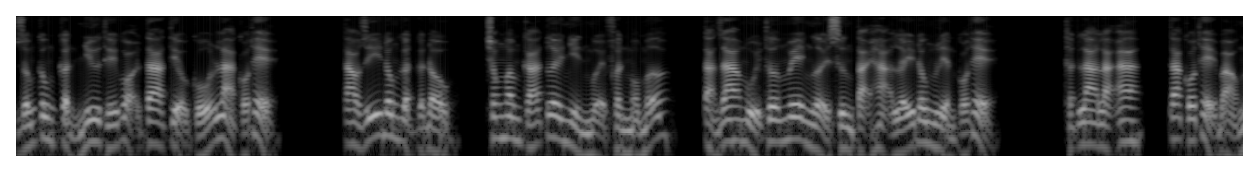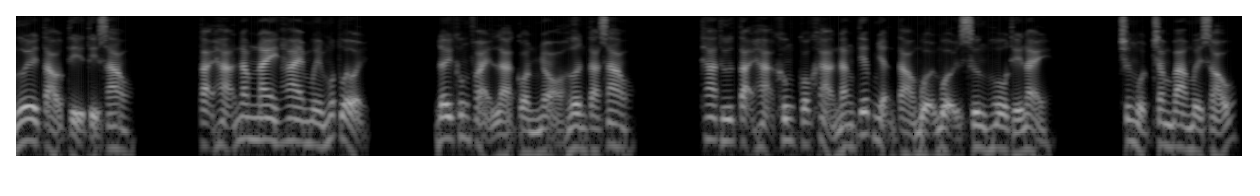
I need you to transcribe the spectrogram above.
giống công cẩn như thế gọi ta tiểu cố là có thể. Tào dĩ đông gật gật đầu, trong mâm cá tươi nhìn mười phần màu mỡ, tản ra mùi thơm mê người sưng tại hạ lấy đông liền có thể. Thật là là a, ta có thể bảo ngươi tào tỷ tỷ sao? Tại hạ năm nay hai mươi mốt tuổi đây không phải là còn nhỏ hơn ta sao? Tha thứ tại hạ không có khả năng tiếp nhận tào mội mội xưng hô thế này. Chương một trăm ba mươi sáu.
